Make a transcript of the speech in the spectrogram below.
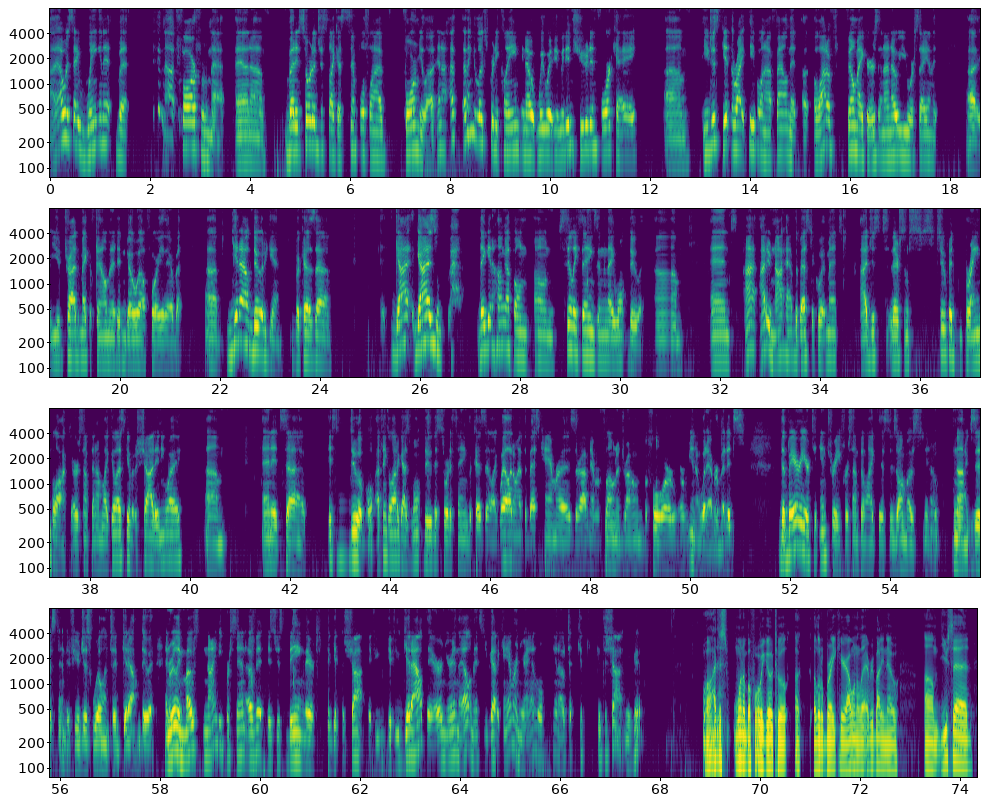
i, I would say winging it but not far from that and um but it's sort of just like a simplified formula. And i i think it looks pretty clean. You know we we, we didn't shoot it in 4k um you just get the right people. And i found that a, a lot of filmmakers and i know you were saying that uh, you tried to make a film and it didn't go well for you there but uh, get out and do it again because uh, guy, guys they get hung up on on silly things and then they won't do it. Um, and I, I do not have the best equipment i just there's some stupid brain block or something. I'm like oh, let's give it a shot anyway. Um, and it's uh, it's doable. I think a lot of guys won't do this sort of thing because they're like well i don't have the best cameras or i've never flown a drone before or you know whatever. But it's the barrier to entry for something like this is almost you know non-existent if you're just willing to get out and do it and really most 90% of it is just being there to, to get the shot if you if you get out there and you're in the elements you've got a camera in your hand well you know t- get, get the shot and you're good Well, I just want to before we go to a, a, a little break here, I want to let everybody know. Um, you said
